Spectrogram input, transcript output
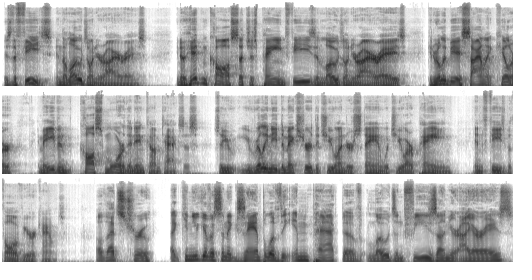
is the fees and the loads on your IRAs. You know, hidden costs such as paying fees and loads on your IRAs can really be a silent killer. It may even cost more than income taxes. So you, you really need to make sure that you understand what you are paying in fees with all of your accounts. Oh, that's true. Uh, can you give us an example of the impact of loads and fees on your IRAs?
